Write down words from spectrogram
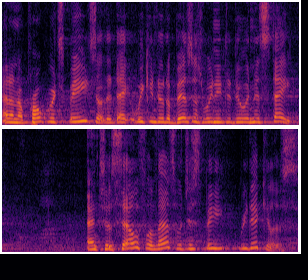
at an appropriate speed so that they, we can do the business we need to do in this state. And to sell for less would just be ridiculous.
